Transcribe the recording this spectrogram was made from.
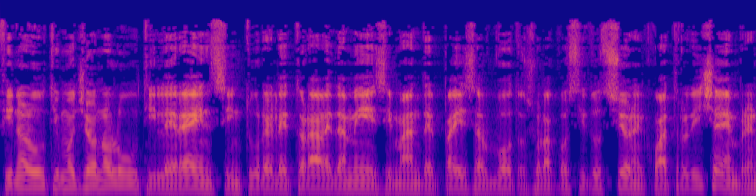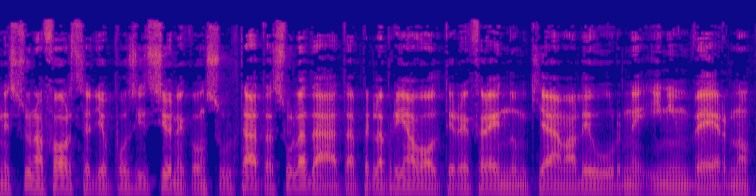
Fino all'ultimo giorno l'utile, Renzi in tour elettorale da mesi manda il Paese al voto sulla Costituzione il 4 dicembre, nessuna forza di opposizione consultata sulla data, per la prima volta il referendum chiama le urne in inverno.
